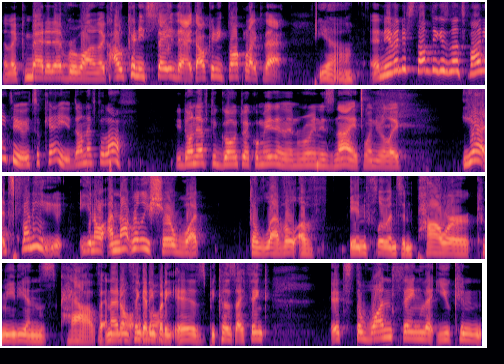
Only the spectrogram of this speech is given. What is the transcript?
and like mad at everyone. Like, how can he say that? How can he talk like that? yeah. And even if something is not funny to you, it's okay. You don't have to laugh. You don't have to go to a comedian and ruin his night when you're like, Yeah. It's funny. You know, I'm not really sure what the level of influence and power comedians have. And I don't Oh, think anybody is because I think it's the one thing that you can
